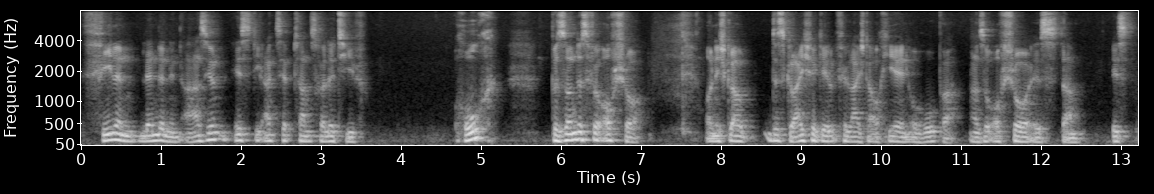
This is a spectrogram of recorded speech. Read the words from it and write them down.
vielen Ländern in Asien ist die Akzeptanz relativ hoch, besonders für Offshore. Und ich glaube, das Gleiche gilt vielleicht auch hier in Europa. Also Offshore ist, ähm, ist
